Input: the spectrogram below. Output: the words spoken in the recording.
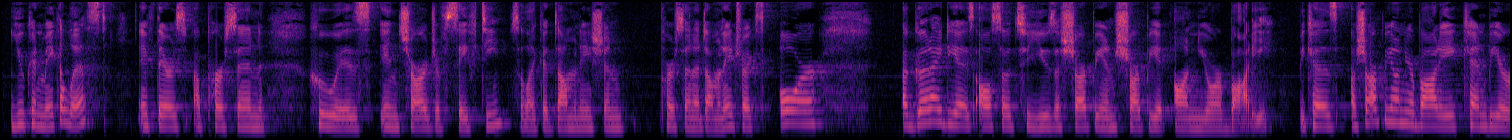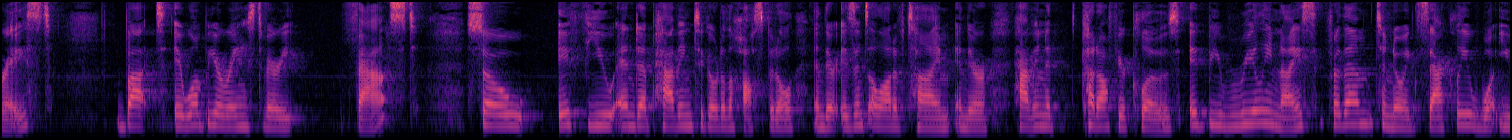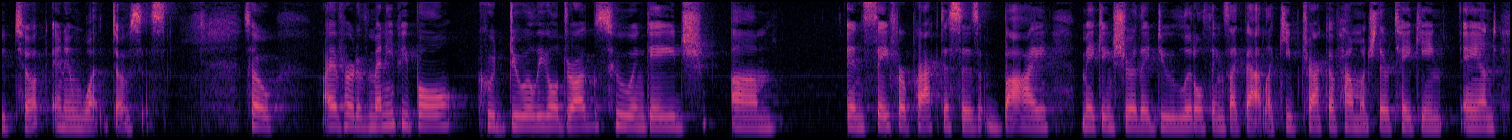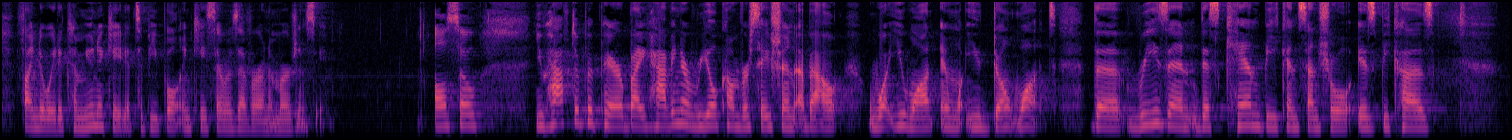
You can make a list if there's a person who is in charge of safety, so like a domination person, a dominatrix, or a good idea is also to use a Sharpie and Sharpie it on your body because a Sharpie on your body can be erased, but it won't be erased very fast. So if you end up having to go to the hospital and there isn't a lot of time and they're having to cut off your clothes, it'd be really nice for them to know exactly what you took and in what doses. So, I have heard of many people who do illegal drugs who engage um, in safer practices by making sure they do little things like that, like keep track of how much they're taking and find a way to communicate it to people in case there was ever an emergency. Also, you have to prepare by having a real conversation about what you want and what you don't want. The reason this can be consensual is because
